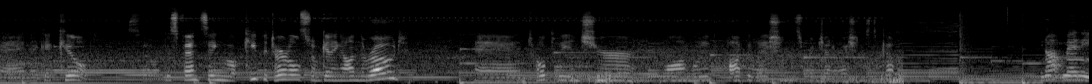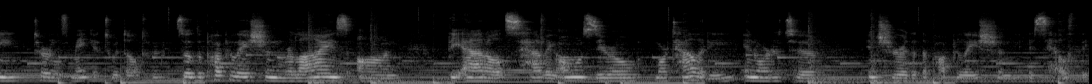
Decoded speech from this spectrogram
and they get killed. So this fencing will keep the turtles from getting on the road and hopefully ensure long-lived populations for generations to come. Not many turtles make it to adulthood, so the population relies on the adults having almost zero mortality in order to ensure that the population is healthy.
